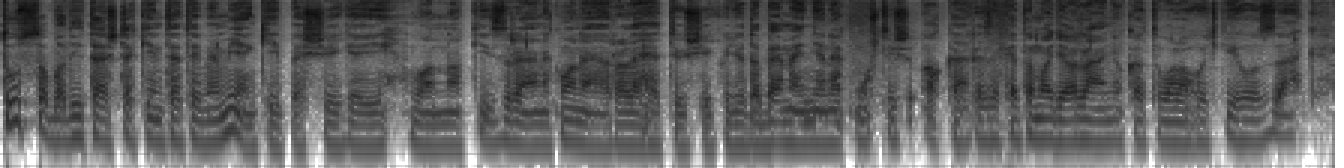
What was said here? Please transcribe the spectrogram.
Túlszabadítás tekintetében milyen képességei vannak Izraelnek? Van -e arra lehetőség, hogy oda bemenjenek most is, akár ezeket a magyar lányokat valahogy kihozzák?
